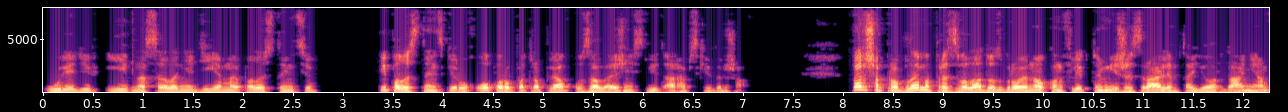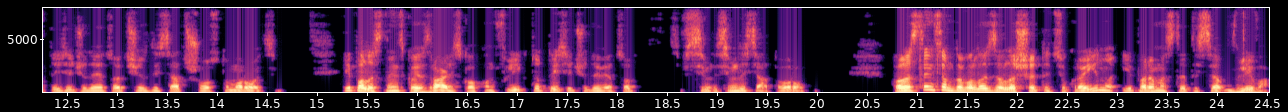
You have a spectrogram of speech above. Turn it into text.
урядів і населення діями палестинців, і палестинський рух опору потрапляв у залежність від арабських держав. Перша проблема призвела до збройного конфлікту між Ізраїлем та Йорданієм в 1966 році і палестинсько-ізраїльського конфлікту 1970 року. Палестинцям довелося залишити цю країну і переміститися в Ліван.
